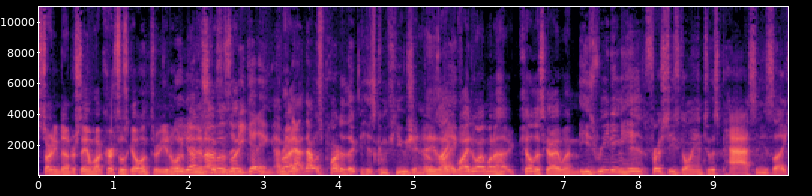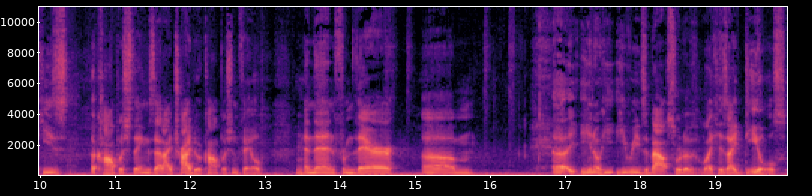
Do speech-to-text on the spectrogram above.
starting to understand what Kurtz was going through. You know well, what you I mean? understood from the like, beginning. I mean, right. that, that was part of the, his confusion. And he's of, like, why do I want to kill this guy when he's reading his first he's going into his past and he's like he's accomplished things that i tried to accomplish and failed and then from there um uh, you know he, he reads about sort of like his ideals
